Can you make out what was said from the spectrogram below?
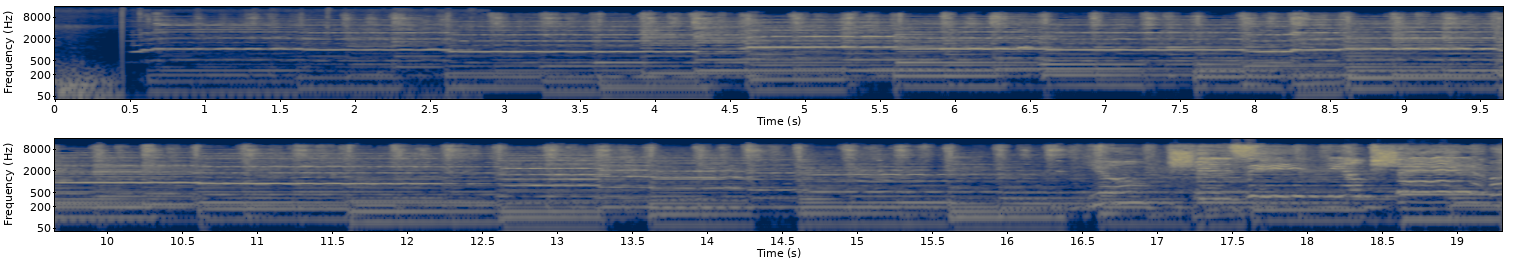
יום של זיו, יום של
